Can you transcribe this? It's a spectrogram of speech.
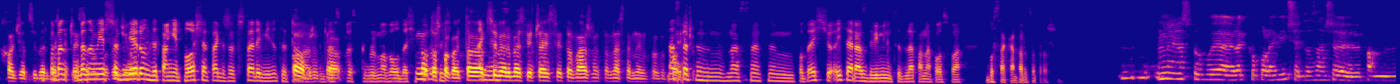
chodzi o To cyberbezpieczeństwo. będą, będą to jeszcze dwie rundy, panie pośle, także cztery minuty Dobrze, bez, to- bezproblemowo uda się No to poruszyć. spokojnie, to o Tak więc- cyberbezpieczeństwie to ważne, to w następnym W podejściu. następnym, w następnym podejściu. I teraz dwie minuty dla pana posła Bosaka, bardzo proszę. No ja spróbuję lekko polemicznie, to znaczy pan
